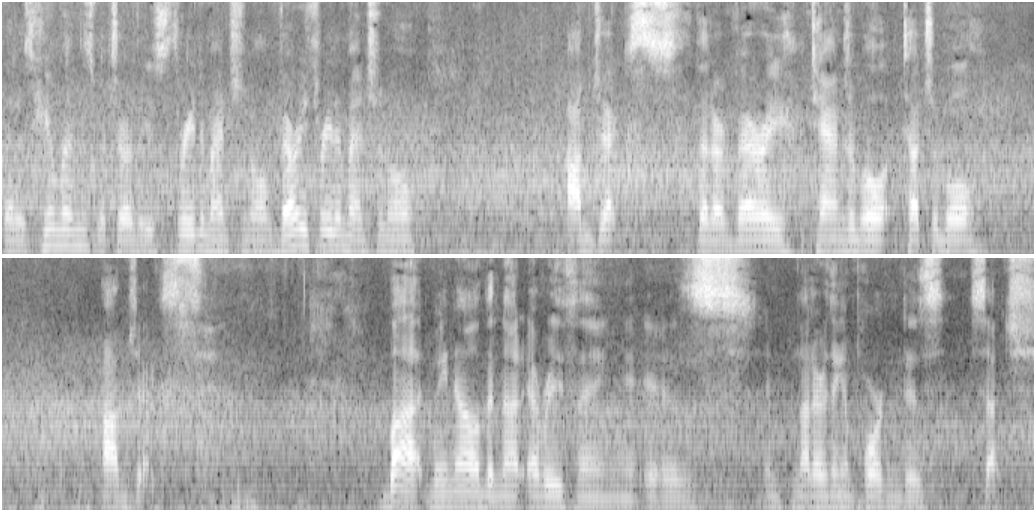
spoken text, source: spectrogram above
That is humans, which are these three dimensional, very three dimensional objects that are very tangible, touchable, objects. But we know that not everything is, not everything important is such,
